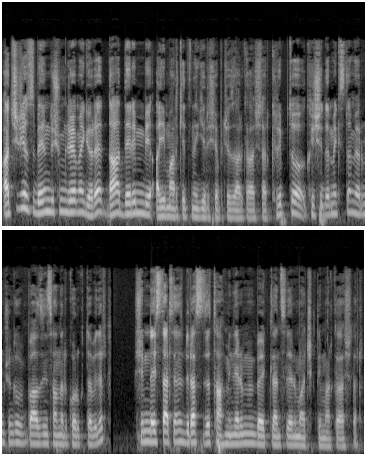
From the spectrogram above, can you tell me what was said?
Açıkçası benim düşünceme göre daha derin bir ayı marketine giriş yapacağız arkadaşlar. Kripto kışı demek istemiyorum çünkü bazı insanları korkutabilir. Şimdi isterseniz biraz size tahminlerimi ve beklentilerimi açıklayayım arkadaşlar.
